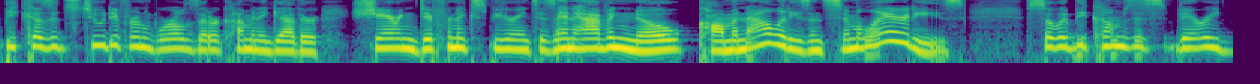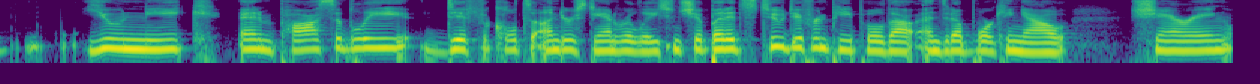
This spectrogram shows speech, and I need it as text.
because it's two different worlds that are coming together, sharing different experiences and having no commonalities and similarities. So it becomes this very unique and possibly difficult to understand relationship, but it's two different people that ended up working out sharing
